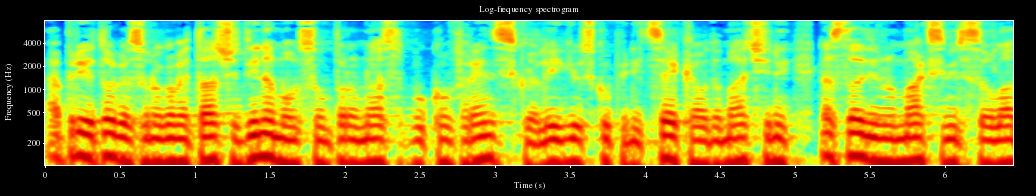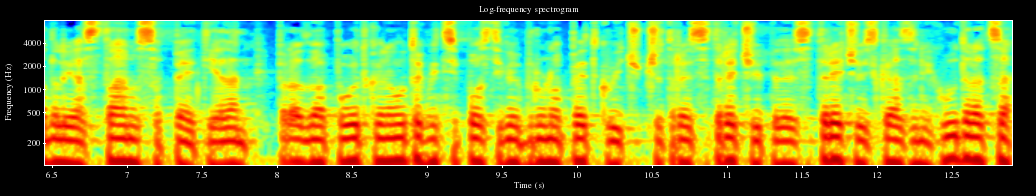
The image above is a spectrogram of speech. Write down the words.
a prije toga su nogometaši Dinama u svom prvom nastupu u konferencijskoj ligi u skupini C kao domaćini na stadionu Maksimir se uladali Astanu sa 5-1. Prva dva pogotka na utakmici postigao je Bruno Petković u 43. i 53. iz kaznenih udaraca,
